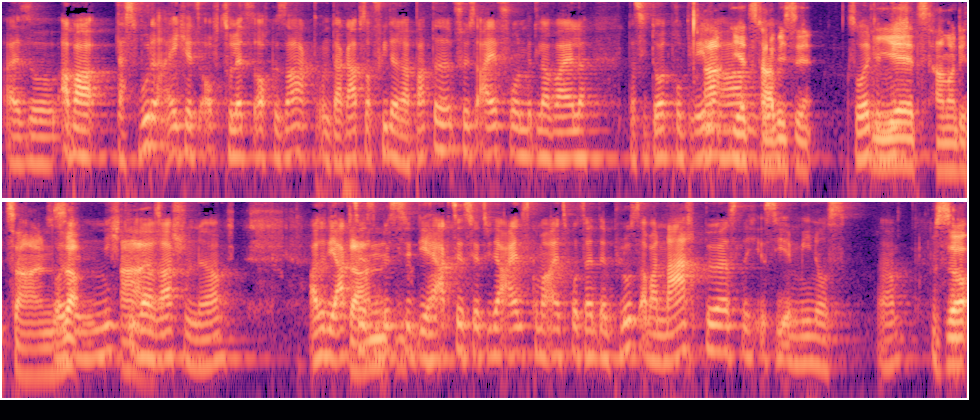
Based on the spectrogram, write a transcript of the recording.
Also, aber das wurde eigentlich jetzt oft zuletzt auch gesagt und da gab es auch viele Rabatte fürs iPhone mittlerweile, dass sie dort Probleme ah, haben. Jetzt habe ich sie. Sollte Jetzt nicht, haben wir die Zahlen. Sollte so. nicht ah, überraschen, ja. Also die Aktie, ist ein bisschen, die Aktie ist jetzt wieder 1,1% im Plus, aber nachbörslich ist sie im Minus. Ja. So,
